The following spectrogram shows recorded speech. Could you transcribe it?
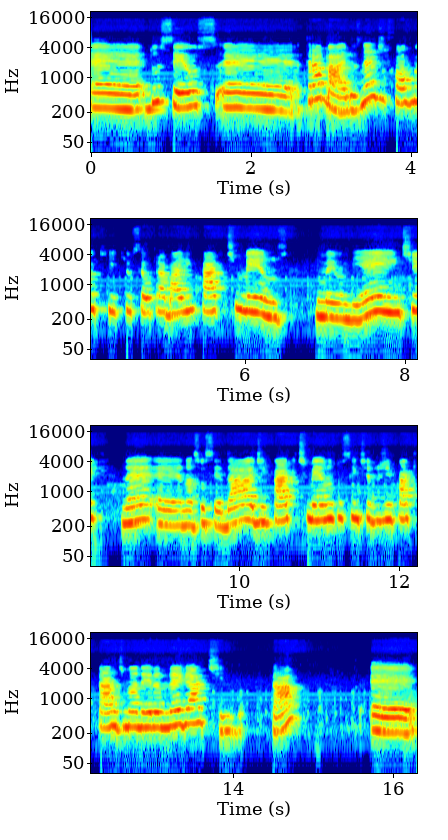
é, dos seus é, trabalhos, né? De forma que, que, o seu trabalho impacte menos no meio ambiente, né? É, na sociedade, impacte menos no sentido de impactar de maneira negativa, tá? É,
